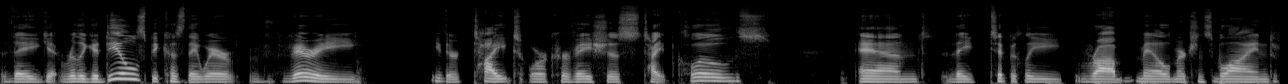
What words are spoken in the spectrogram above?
they get really good deals because they wear very either tight or curvaceous type clothes and they typically rob male merchants blind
